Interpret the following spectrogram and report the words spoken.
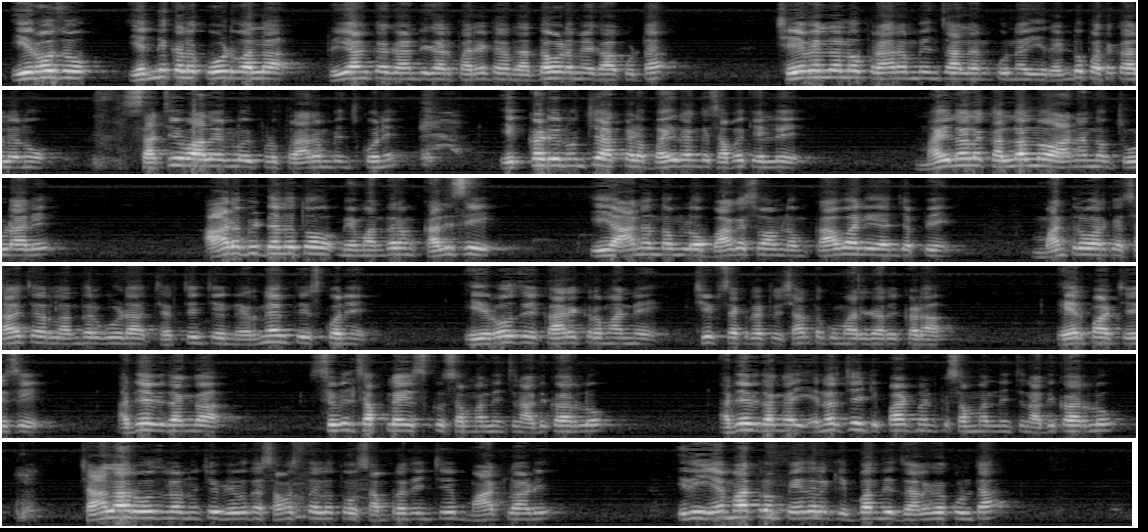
ఈరోజు ఎన్నికల కోడ్ వల్ల ప్రియాంక గాంధీ గారి పర్యటన రద్దవడమే కాకుండా చేవెళ్ళలో ప్రారంభించాలనుకున్న ఈ రెండు పథకాలను సచివాలయంలో ఇప్పుడు ప్రారంభించుకొని ఇక్కడి నుంచి అక్కడ బహిరంగ సభకి వెళ్ళి మహిళల కళ్ళల్లో ఆనందం చూడాలి. ఆడబిడ్డలతో మేమందరం కలిసి ఈ ఆనందంలో భాగస్వామ్యం కావాలి అని చెప్పి మంత్రివర్గ సహచరులు అందరూ కూడా చర్చించి నిర్ణయం తీసుకొని ఈరోజు ఈ కార్యక్రమాన్ని చీఫ్ సెక్రటరీ శాంతకుమారి గారు ఇక్కడ ఏర్పాటు చేసి అదేవిధంగా సివిల్ సప్లైస్కు సంబంధించిన అధికారులు అదేవిధంగా ఎనర్జీ డిపార్ట్మెంట్కి సంబంధించిన అధికారులు చాలా రోజుల నుంచి వివిధ సంస్థలతో సంప్రదించి మాట్లాడి ఇది ఏమాత్రం పేదలకు ఇబ్బంది జరగకుండా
